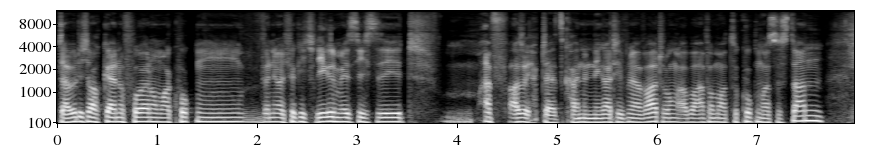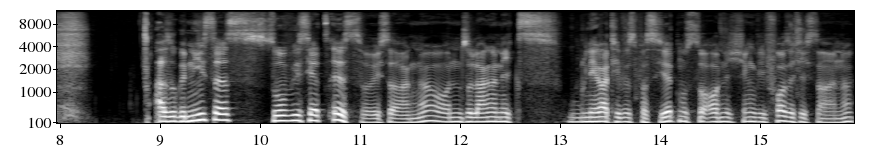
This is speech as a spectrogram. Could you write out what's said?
Da würde ich auch gerne vorher nochmal gucken, wenn ihr euch wirklich regelmäßig seht. Also ich habe da jetzt keine negativen Erwartungen, aber einfach mal zu gucken, was ist dann. Also genießt es so, wie es jetzt ist, würde ich sagen. Ne? Und solange nichts Negatives passiert, musst du auch nicht irgendwie vorsichtig sein. Ne?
